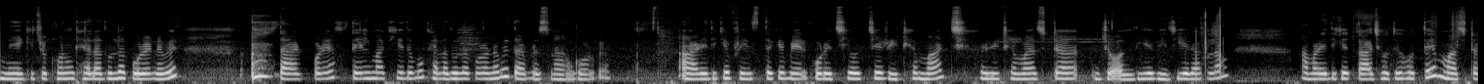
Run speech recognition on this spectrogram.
মেয়ে কিছুক্ষণ খেলাধুলা করে নেবে। তারপরে তেল মাখিয়ে দেবো, খেলাধুলা করে নেবে, তারপরে স্নান করবে। আর এদিকে ফ্রিজ থেকে বের করেছি হচ্ছে রিঠে মাছ। রিঠে মাছটা জল দিয়ে ভিজিয়ে রাখলাম। আমার এদিকে কাজ হতে হতে মাছটা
